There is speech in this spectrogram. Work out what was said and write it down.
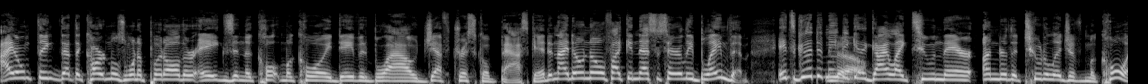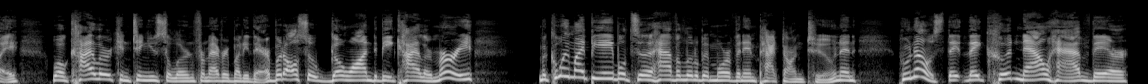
I don't think that the Cardinals want to put all their eggs in the Colt McCoy, David Blough, Jeff Driskel basket, and I don't know if I can necessarily blame them. It's good to maybe No. get a guy like Tune there under the tutelage of McCoy, while Kyler continues to learn from everybody there, but also go on to be Kyler Murray. McCoy might be able to have a little bit more of an impact on Tune, and who knows? They they could now have their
